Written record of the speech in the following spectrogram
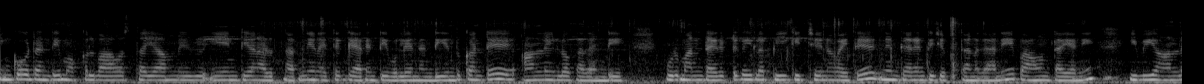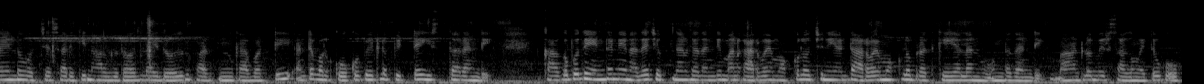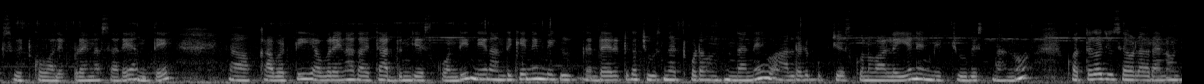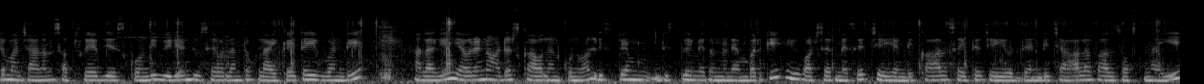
ఇంకొకటండి మొక్కలు బాగా వస్తాయా మీరు ఏంటి అని అడుగుతున్నారు. నేనైతే గ్యారంటీ ఇవ్వలేనండి. ఎందుకంటే ఆన్లైన్లో కదండి. ఇప్పుడు మనం డైరెక్ట్గా ఇలా పీక్ ఇచ్చేనవి అయితే నేను గ్యారంటీ చెప్తాను కానీ బాగుంటాయని. ఇవి ఆన్లైన్లో వచ్చేసరికి నాలుగు రోజులు ఐదు రోజులు పడుతుంది కాబట్టి అంటే వాళ్ళు కోకోపేట్లో పెట్టే ఇస్తారండి. కాకపోతే ఏంటంటే నేను అదే చెప్తున్నాను కదండి. మనకు అరవై మొక్కలు వచ్చినాయి అంటే అరవై మొక్కలు బ్రతికేయాలని ఉండదండి. దాంట్లో మీరు సగం అయితే హోప్స్ పెట్టుకోవాలి ఎప్పుడైనా సరే అంతే. కాబట్టి ఎవరైనా అదైతే అర్థం చేసుకోండి. నేను అందుకనే మీకు డైరెక్ట్గా చూసినట్టు కూడా ఉంటుందని ఆల్రెడీ బుక్ చేసుకున్న వాళ్ళయ్యే నేను మీకు చూపిస్తున్నాను. కొత్తగా చూసేవాళ్ళు ఎవరైనా ఉంటే మా ఛానల్ సబ్స్క్రైబ్ చేసుకోండి. వీడియోని చూసే వాళ్ళంతా ఒక లైక్ అయితే ఇవ్వండి. అలాగే ఎవరైనా ఆర్డర్స్ కావాలనుకున్న వాళ్ళు డిస్ప్లే డిస్ప్లే మీద ఉన్న నెంబర్కి వాట్సాప్ మెసేజ్ చేయండి. కాల్స్ అయితే చేయొద్దండి. చాలా కాల్స్ వస్తున్నాయి.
